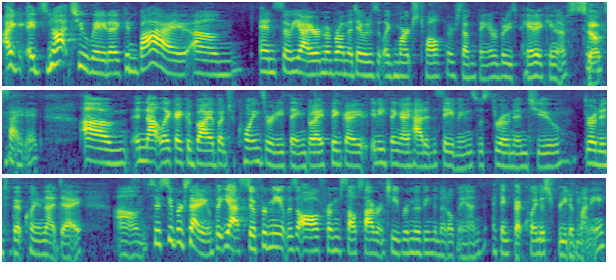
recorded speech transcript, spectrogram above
I, it's not too late. I can buy. Um, and so, yeah, I remember on that day, what was it, like March 12th or something? Everybody's panicking. I was so Yep. excited. Um, and not like I could buy a bunch of coins or anything, but I think I, anything I had in savings was thrown into, thrown into Bitcoin that day. Um, so super exciting. But yeah, so for me, it was all from self sovereignty, removing the middleman. I think Bitcoin is freedom money,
